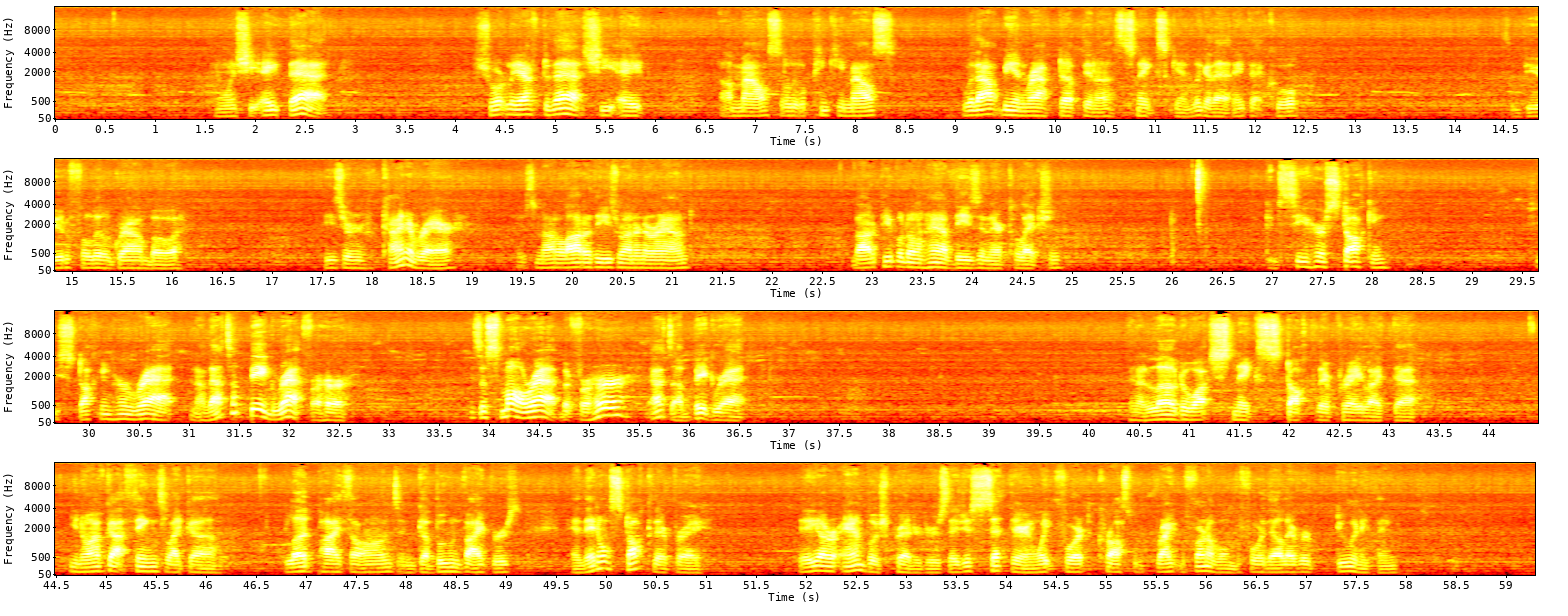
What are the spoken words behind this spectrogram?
And when she ate that, shortly after that, she ate a mouse, a little pinky mouse, without being wrapped up in a snake skin. Look at that, ain't that cool? It's a beautiful little ground boa. These are kind of rare. There's not a lot of these running around. A lot of people don't have these in their collection. You can see her stalking. She's stalking her rat. Now that's a big rat for her. It's a small rat, but for her, that's a big rat. And I love to watch snakes stalk their prey like that. You know, I've got things like uh, blood pythons and gaboon vipers, and they don't stalk their prey. They are ambush predators. They just sit there and wait for it to cross right in front of them before they'll ever do anything.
